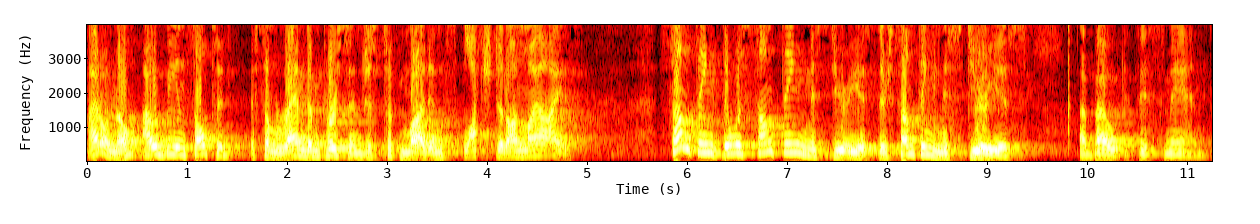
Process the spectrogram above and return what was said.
I don't know. I would be insulted if some random person just took mud and splotched it on my eyes. Something, there was something mysterious. There's something mysterious about this man.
